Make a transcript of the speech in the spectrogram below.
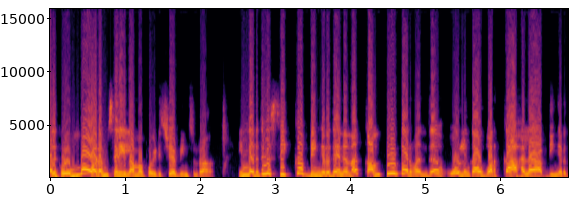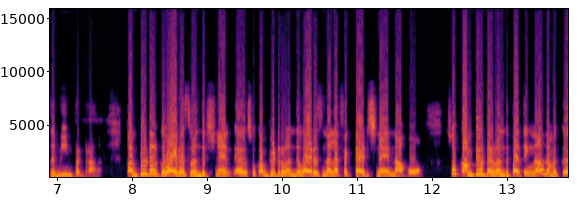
அதுக்கு ரொம்ப உடம்பு சரியில்லாம போயிடுச்சு அப்படின்னு சொல்றாங்க. இந்த இடத்துல சிக் அப்படிங்கிறது என்னன்னா கம்ப்யூட்டர் வந்து ஒழுங்கா ஒர்க் ஆகல அப்படிங்கறத மீன் பண்றாங்க. கம்ப்யூட்டருக்கு வைரஸ் வந்துருச்சுன்னா சோ கம்ப்யூட்டர் வந்து வைரஸ்னால எஃபெக்ட் ஆயிடுச்சுன்னா என்ன ஆகும்? சோ கம்ப்யூட்டர் வந்து பாத்தீங்கன்னா நமக்கு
